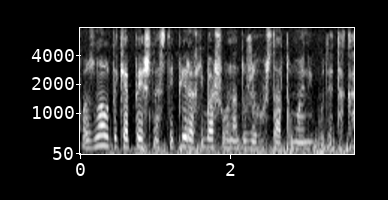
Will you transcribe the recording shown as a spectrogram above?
Бо знову таке пишне степіра, хіба що вона дуже густа, тому і не буде така.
